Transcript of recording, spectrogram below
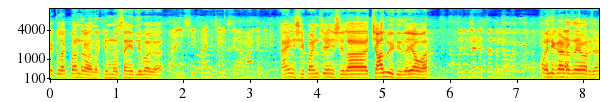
एक लाख पंधरा हजार किंमत सांगितली बघा. ऐंशी पंच्याऐंशीला मागत ऐंशी पंच्याऐंशीला चालू आहे तिथं यावर पलीकडे चालू आहे पलीकडचा यावरचा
